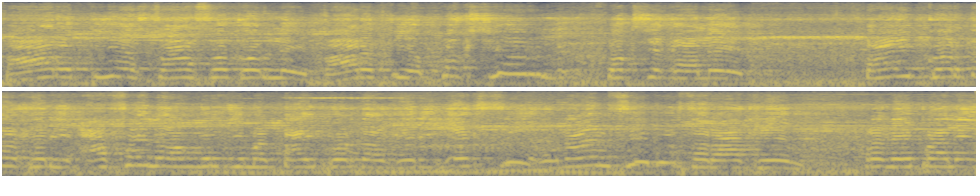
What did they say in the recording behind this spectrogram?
भारतीय शासकहरूले भारतीय पक्षहरूले पक्षकाले टाइप गर्दाखेरि आफैले अङ्ग्रेजीमा टाइप गर्दाखेरि एक सय उनासी वर्ष राखे र नेपाली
